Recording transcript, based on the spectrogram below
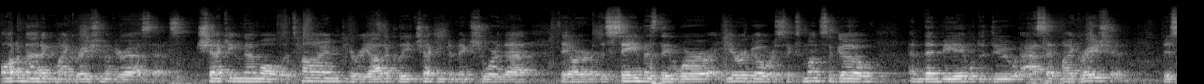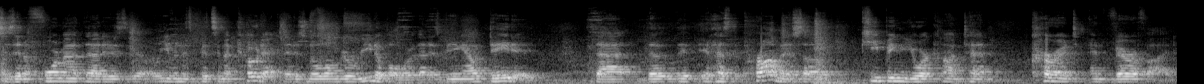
automatic migration of your assets, checking them all the time, periodically checking to make sure that they are the same as they were a year ago or six months ago, and then be able to do asset migration. This is in a format that is, even if it's in a codec that is no longer readable or that is being outdated, that the, it it has the promise of keeping your content current and verified.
